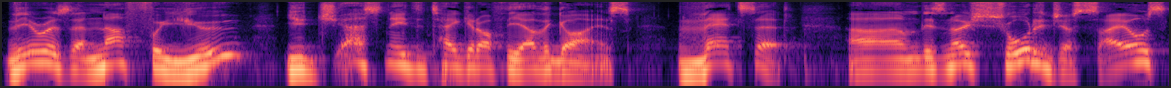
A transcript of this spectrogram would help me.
there is enough for you. You just need to take it off the other guys. That's it. Um, there's no shortage of sales.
